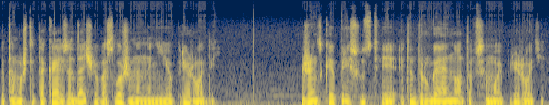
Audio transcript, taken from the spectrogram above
потому что такая задача возложена на нее природой. Женское присутствие — это другая нота в самой природе —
